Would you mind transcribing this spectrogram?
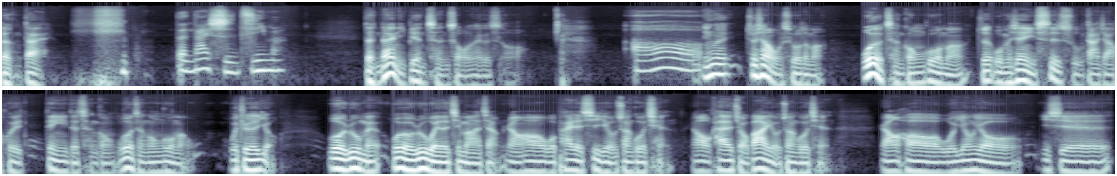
等待，等待时机吗？等待你变成熟的那个时候。哦，因为就像我说的嘛，我有成功过吗？就我们现在以世俗大家会定义的成功，我有成功过吗？我觉得有，我有入围，我有入围了金马奖，然后我拍的戏也有赚过钱，然后我开的酒吧也有赚过钱，然后我拥有一些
